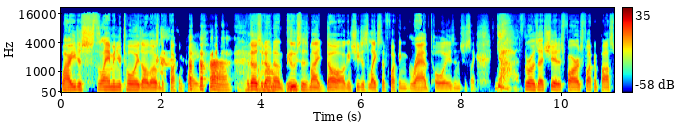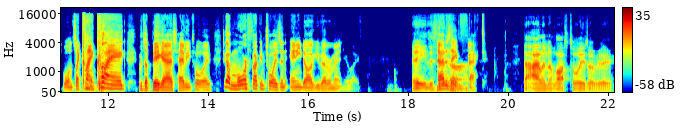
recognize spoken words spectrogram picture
Why are you just slamming your toys all over the fucking place? For those who don't Oh, know, Goose. Goose is my dog, and she just likes to fucking grab toys and just like, yeah, throws that shit as far as fucking possible. And it's like clank, clank. If it's a big ass heavy toy, she got more fucking toys than any dog you've ever met in your life. hey, this That is a uh, fact. the island of lost toys over there.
